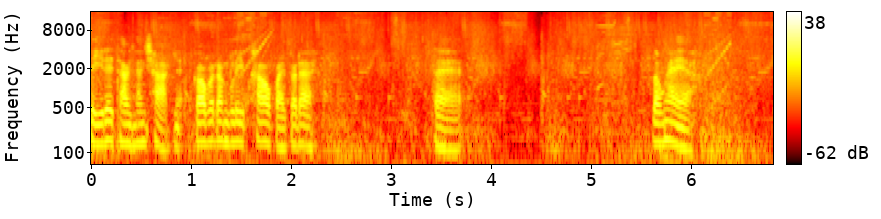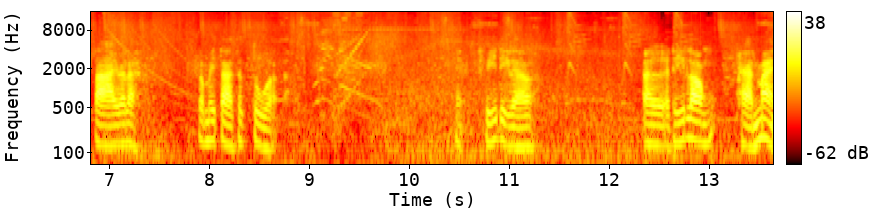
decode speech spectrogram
ตีได้ทางทั้งฉากเนี่ยก็ไม่ต้องรีบเข้าไปก็ได้ แต่แล้วไงอะ ตายไปละก็ไม่ตายสักตัวเนี่ยฟีดอีกแล้ว เอออันนี้ลองแผนใหม่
